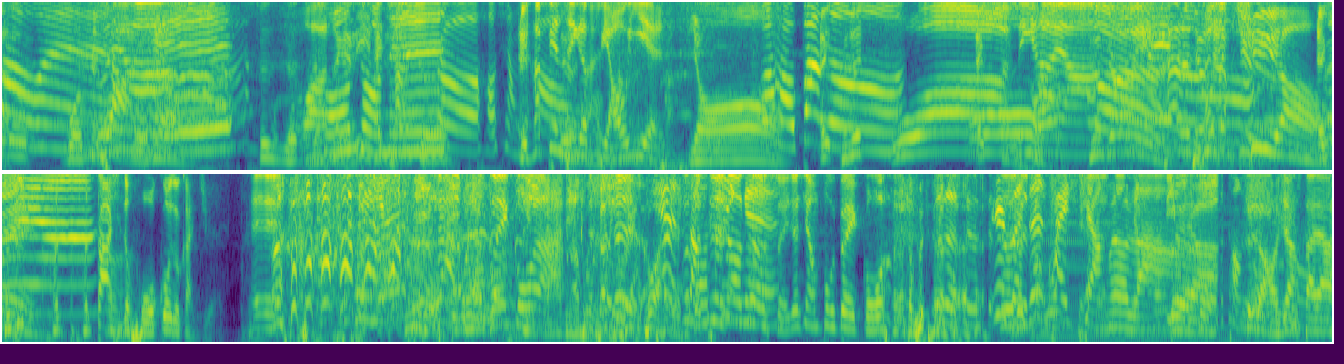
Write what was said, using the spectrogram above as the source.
泡哎，文化有没有？这人哇，这个厉害，唱歌，好想对，它变成一个表演，有哇，好棒哦！可是哇，很厉害啊，看了就想去啊。哎，可是很很大型的火锅的感觉。哎，不一样，部队锅啦，不是不是。到热水就像部队锅，这个日本真的太强了啦，对啊，这个好像大家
